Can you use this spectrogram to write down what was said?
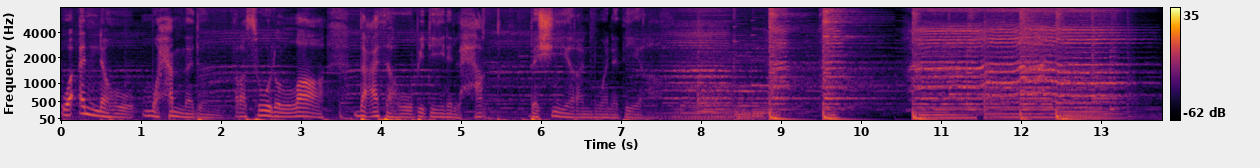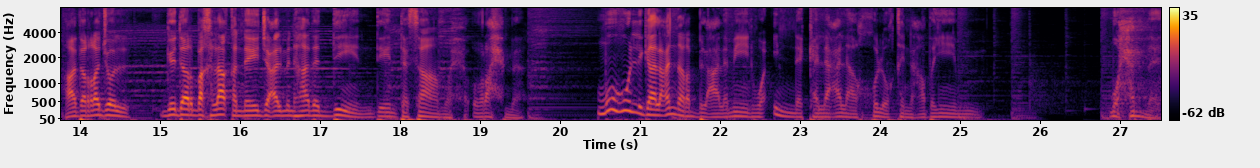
وأنه محمد رسول الله بعثه بدين الحق بشيرا ونذيرا. هذا الرجل قدر بأخلاق أنه يجعل من هذا الدين دين تسامح ورحمة. مو هو اللي قال عنه رب العالمين وإنك لعلى خلق عظيم. محمد.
